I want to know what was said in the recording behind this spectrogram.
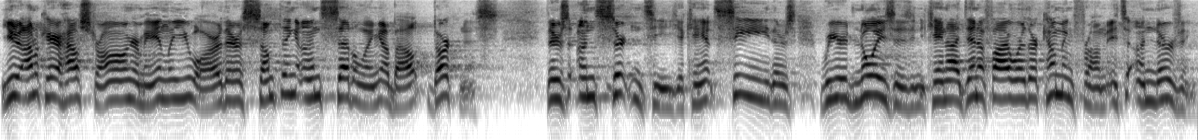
You, I don't care how strong or manly you are, there is something unsettling about darkness. There's uncertainty. You can't see. There's weird noises, and you can't identify where they're coming from. It's unnerving.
